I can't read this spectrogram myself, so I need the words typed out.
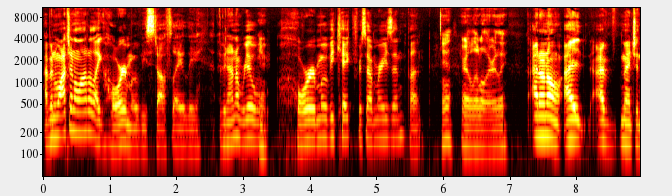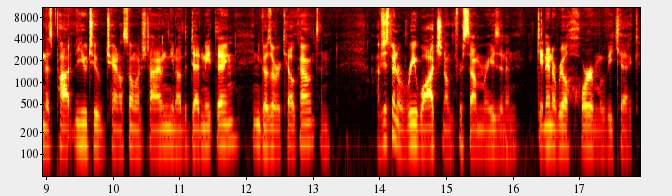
I've been watching a lot of like horror movie stuff lately. I've been on a real Yeah. horror movie kick for some reason, but Yeah, you're a little early. I don't know. I I've mentioned this pot YouTube channel so much time. You know the dead meat thing, and he goes over kill counts, and I've just been rewatching them for some reason and getting a real horror movie kick.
